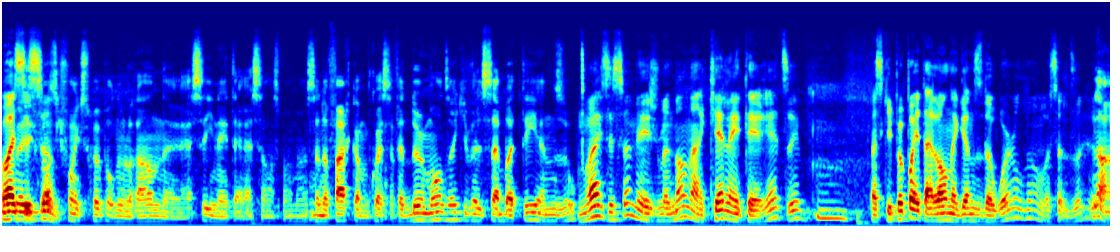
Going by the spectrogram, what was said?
Ouais, c'est je ça. pense qu'ils font exprès pour nous le rendre euh, assez inintéressant en ce moment. Ça doit faire comme quoi? Ça fait deux mois, qu'ils veulent saboter Enzo. Ouais, c'est ça, mais je me demande dans quel intérêt, tu sais. Hmm. Parce qu'il peut pas être alone against the world, là, on va se le dire. Non,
